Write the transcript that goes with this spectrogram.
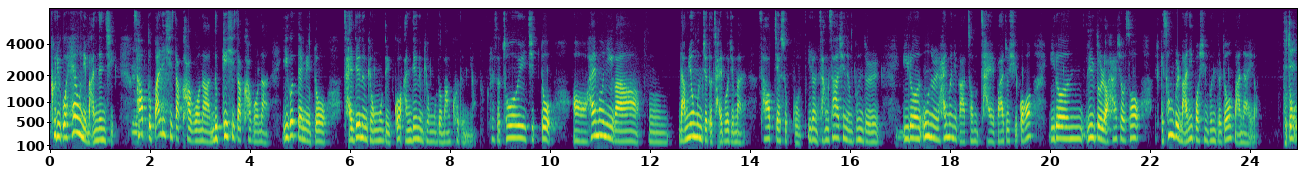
그리고 해운이 맞는지 사업도 빨리 시작하거나 늦게 시작하거나 이것 때문에 또 잘 되는 경우도 있고 안 되는 경우도 많거든요. 그래서 저희 집도 어, 할머니가 음, 남녀 문제도 잘 보지만 사업 재수꾼 이런 장사하시는 분들 이런 운을 할머니가 좀 잘 봐주시고 이런 일들로 하셔서 이렇게 성불 많이 버신 분들도 많아요. 보통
